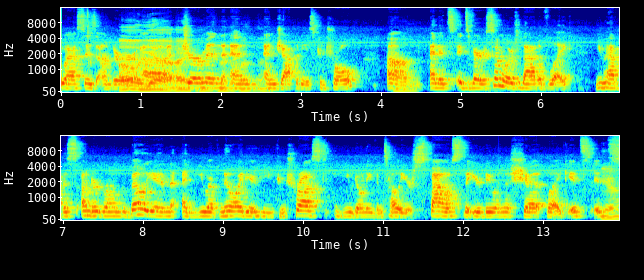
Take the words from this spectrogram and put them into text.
U.S. is under Oh, yeah, uh, I- German I've and and Japanese control. Um, and it's it's very similar to that of like you have this underground rebellion and you have no idea who you can trust. You don't even tell your spouse that you're doing this shit. Like it's it's Yeah.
